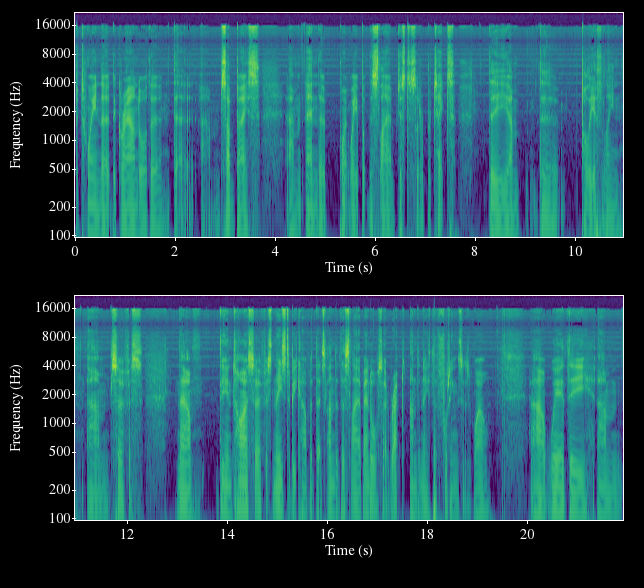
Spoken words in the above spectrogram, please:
between the, the ground or the, the um, sub base um, and the point where you put the slab just to sort of protect the um, the polyethylene um, surface. Now the entire surface needs to be covered that's under the slab and also wrapped underneath the footings as well. Uh, where the um,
